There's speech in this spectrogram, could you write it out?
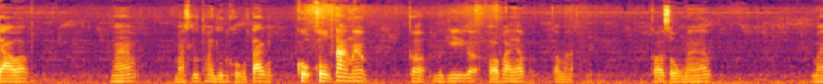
ยาวครับมามาสลุดทอยลุนโคงตั้งโคโคงตั้งนะครับ ก็เมื่อกี้ก็ขออภัยครับ ก็มา ก็ส่งมาครับมา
